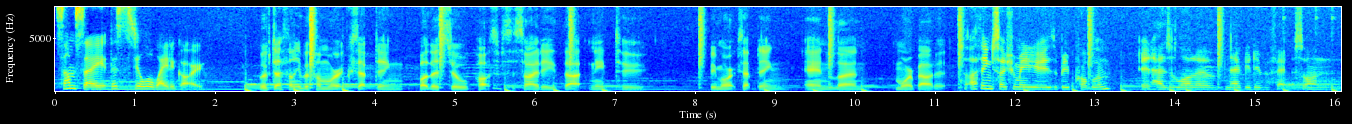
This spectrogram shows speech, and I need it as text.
some say there's still a way to go. We've definitely become more accepting, but there's still parts of society that need to be more accepting and learn more about it. I think social media is a big problem. It has a lot of negative effects on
